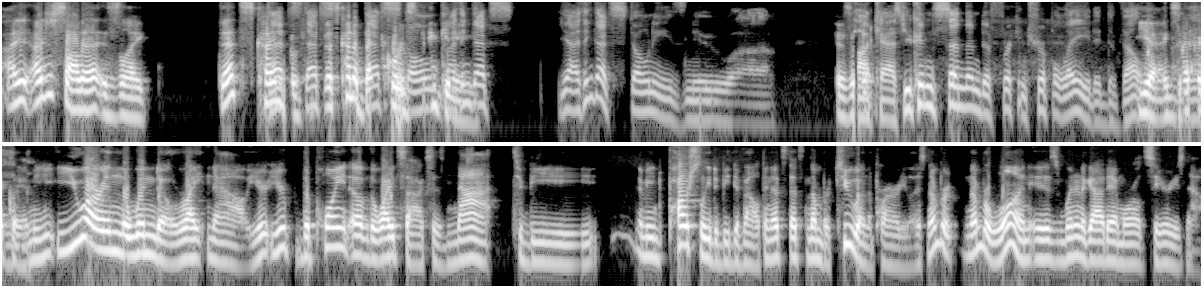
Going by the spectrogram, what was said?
I I just saw that as like that's kind of that's, kind of that's backwards Stone- thinking. I think that's yeah, I think that's Stoney's new uh, is it? podcast. You can send them to freaking AAA to develop. Yeah, exactly. I mean, you are in the window right now. You're you're the point of the White Sox is not to be I mean, partially to be developing. That's that's number two on the priority list. Number number one is winning a goddamn World Series now.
